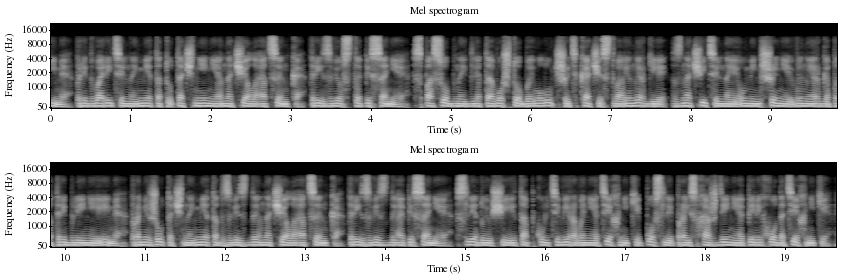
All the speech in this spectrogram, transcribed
Имя. Предварительный метод уточнения начала оценка. Три звезд описания, способный для того, чтобы улучшить качество энергии, значительное уменьшение в энергопотреблении имя. Промежуточный метод звезды начала оценка. Три звезды описания. Следующий этап культивирования техники после происхождения перехода техники.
